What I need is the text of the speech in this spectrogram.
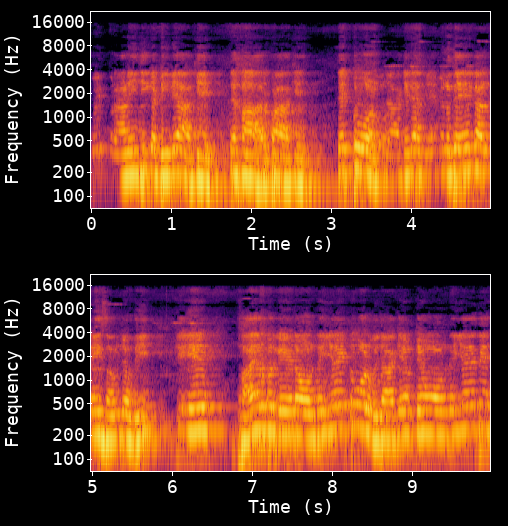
ਕੋਈ ਪੁਰਾਣੀ ਜੀ ਗੱਡੀ ਲਿਆ ਕੇ ਤੇ ਹਾਰ ਪਾ ਕੇ ਤੇ ਢੋਲ ਵਜਾ ਕੇ ਲਿਆਂਦੇ ਮੈਨੂੰ ਤੇ ਇਹ ਗੱਲ ਨਹੀਂ ਸਮਝ ਆਉਂਦੀ ਕਿ ਇਹ ਫਾਇਰ ਬ੍ਰਿਗੇਡ ਆਉਣ ਡਈ ਹੈ, ਇਹ ਢੋਲ ਵਜਾ ਕੇ ਕਿਉਂ ਆਉਣ ਡਈ ਹੈ ਤੇ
